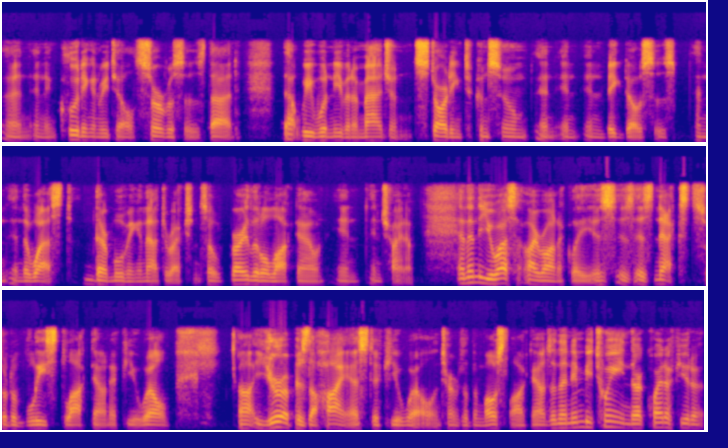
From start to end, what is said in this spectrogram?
and, and including in retail services that that we wouldn't even imagine starting to consume in, in, in big doses in, in the West. They're moving in that direction. So very little lockdown in, in China. And then the US, ironically, is, is, is next, sort of least lockdown, if you will. Uh, Europe is the highest, if you will, in terms of the most lockdowns. And then in between, there are quite a few to,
